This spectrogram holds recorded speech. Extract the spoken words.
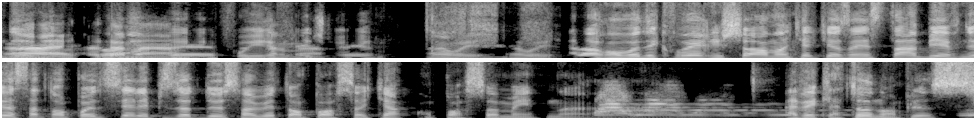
de totalement. euh, faut y réfléchir. Ah oui, ah oui. Alors, on va découvrir Richard dans quelques instants. Bienvenue à Ça tombe pas du ciel, épisode 208. On part ça quand? On part ça maintenant. Avec la tonne en plus.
